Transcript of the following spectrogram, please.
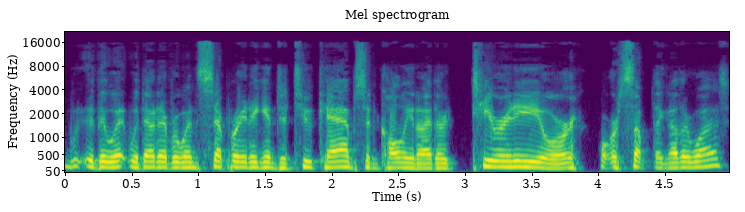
without everyone separating into two camps and calling it either tyranny or or something otherwise?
